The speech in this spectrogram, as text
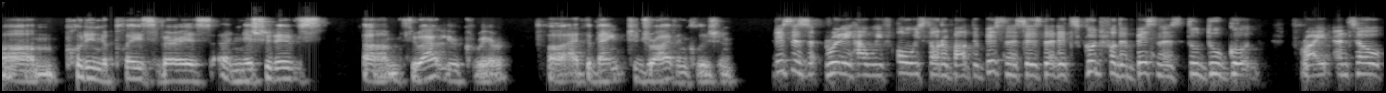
um, put into place various initiatives um, throughout your career uh, at the bank to drive inclusion. This is really how we've always thought about the business is that it's good for the business to do good, right? And so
